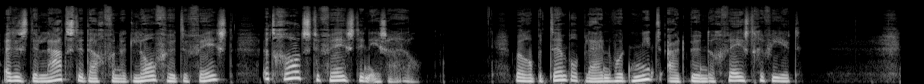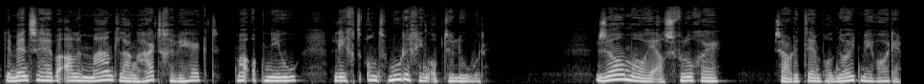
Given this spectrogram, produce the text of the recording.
Het is de laatste dag van het Loofhuttenfeest, het grootste feest in Israël. Maar op het Tempelplein wordt niet uitbundig feest gevierd. De mensen hebben al een maand lang hard gewerkt, maar opnieuw ligt ontmoediging op de loer. Zo mooi als vroeger zou de tempel nooit meer worden.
